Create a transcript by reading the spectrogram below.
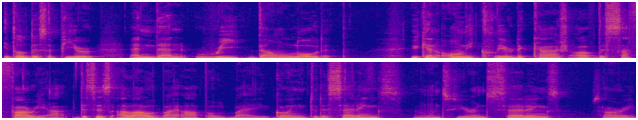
it'll disappear and then re-download it. You can only clear the cache of the Safari app. This is allowed by Apple by going to the settings. And once you're in settings, sorry.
